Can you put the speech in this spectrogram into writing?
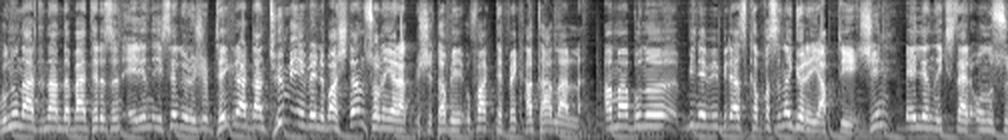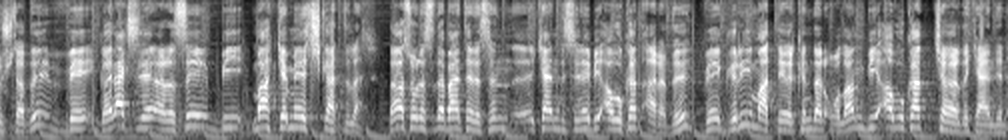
Bunun ardından da Ben Tennyson Alien X'e dönüşüp tekrardan tüm evreni baştan sona yaratmıştı. Tabi ufak tefek hatalarla. Ama bunu bir nevi biraz kafasına göre yaptığı için Alien X'ler onu suçladı ve galaksiler arası bir mahkemeye çıkarttılar. Daha sonrasında Ben Tennyson e, kendisine bir avukat aradı ve gri madde ırkından olan bir avukat çağırdı kendine.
